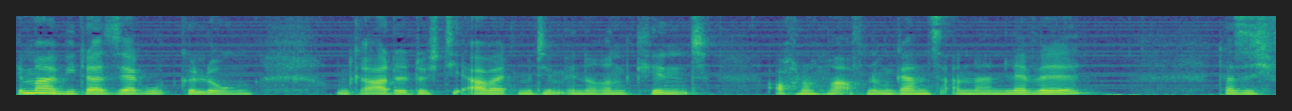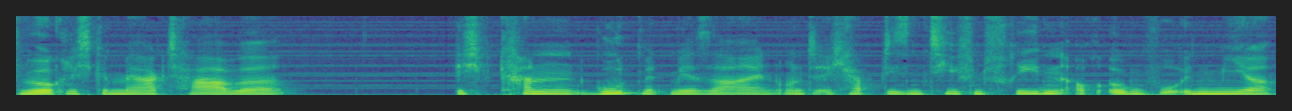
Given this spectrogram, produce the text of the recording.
immer wieder sehr gut gelungen und gerade durch die Arbeit mit dem inneren Kind auch nochmal auf einem ganz anderen Level, dass ich wirklich gemerkt habe, ich kann gut mit mir sein und ich habe diesen tiefen Frieden auch irgendwo in mir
